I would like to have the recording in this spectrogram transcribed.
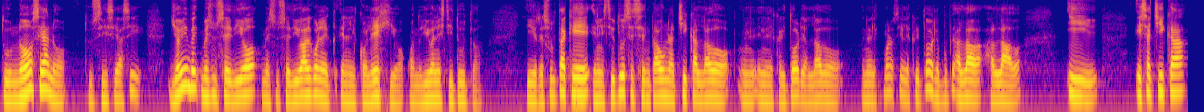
Tú no sea no, tú sí sea sí. Yo a mí me, sucedió, me sucedió algo en el, colegio, cuando yo iba al instituto. Y resulta que en el instituto se sentaba una chica al lado, en, el escritorio, al lado, en el, bueno, sí, en el escritorio, al lado, al lado. Y esa chica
